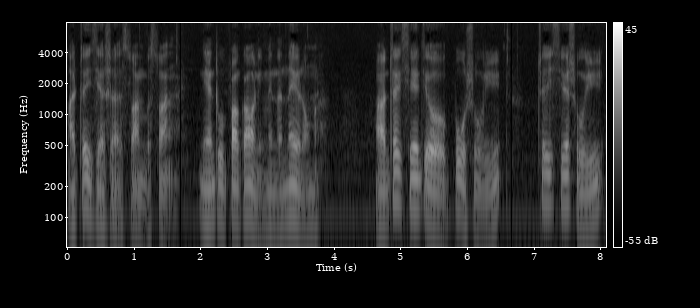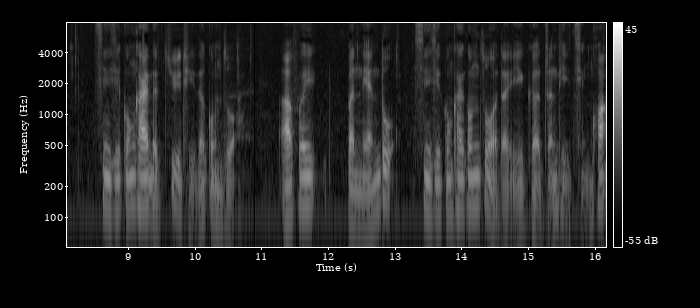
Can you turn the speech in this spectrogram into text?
啊，这些是算不算年度报告里面的内容呢？啊，这些就不属于。这些属于信息公开的具体的工作，而非本年度信息公开工作的一个整体情况。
